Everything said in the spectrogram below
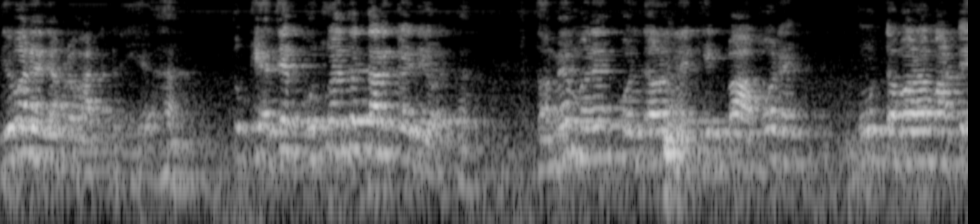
દિવાળી જ આપણે વાત કરીએ હા. કે કહેજે પૂછવા તો તારે કહી દેવાય. તમે મને કોઈ દાડો લેખિતમાં આપો ને હું તમારા માટે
